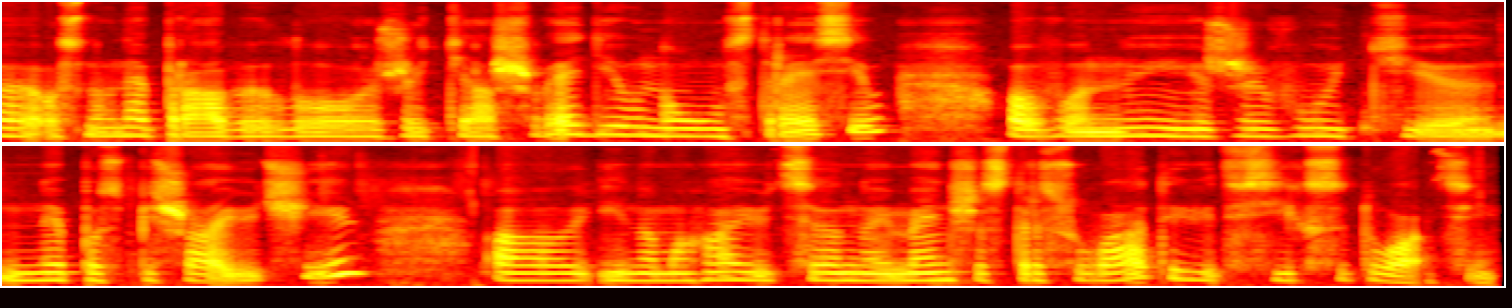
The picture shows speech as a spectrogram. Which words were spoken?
Е, Основне правило життя шведів ноу стресів. Вони живуть е, не поспішаючи і намагаються найменше стресувати від всіх ситуацій.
